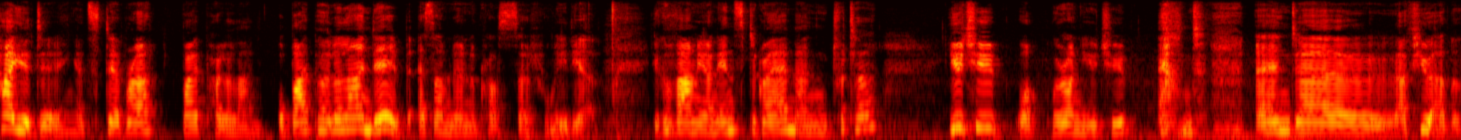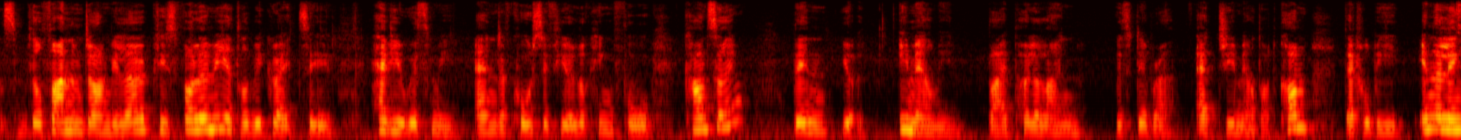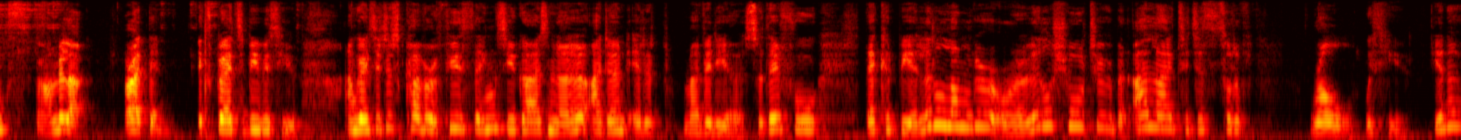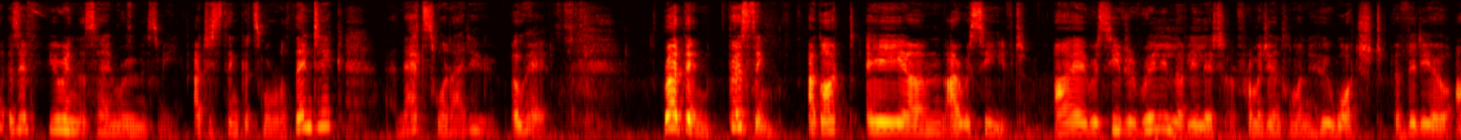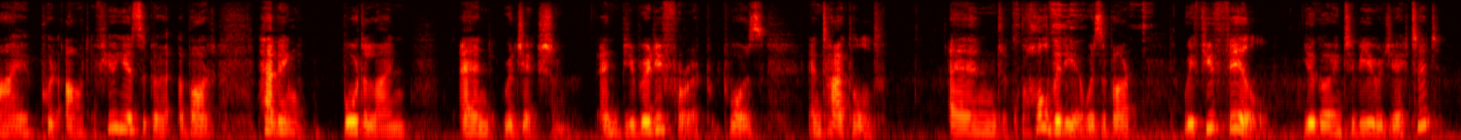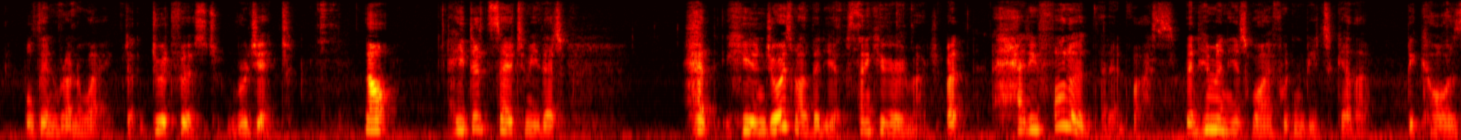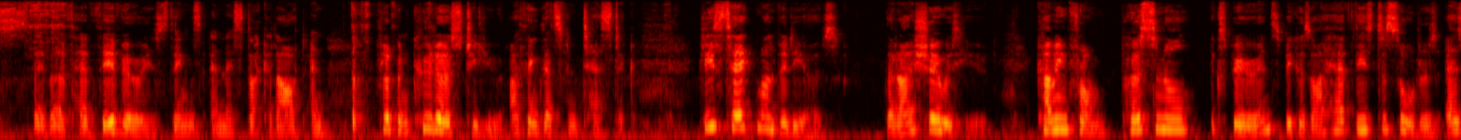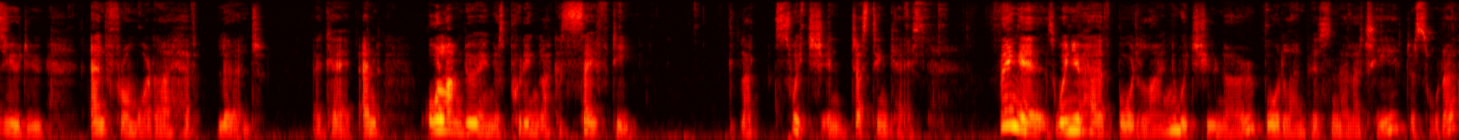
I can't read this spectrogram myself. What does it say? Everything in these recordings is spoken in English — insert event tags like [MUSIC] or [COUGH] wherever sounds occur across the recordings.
How you doing? It's Deborah Bipolar Line or Bipolar Line Deb as I'm known across social media. You can find me on Instagram and Twitter, YouTube, well we're on YouTube [LAUGHS] and and uh, a few others. You'll find them down below. Please follow me. It'll be great to have you with me. And of course, if you're looking for counseling, then you email me by with Deborah at gmail.com. That will be in the links down below. All right then, it's great to be with you. I'm going to just cover a few things. You guys know I don't edit my videos, so therefore they could be a little longer or a little shorter, but I like to just sort of roll with you, you know, as if you're in the same room as me. I just think it's more authentic, and that's what I do. Okay, right then, first thing, I got a, um, I received I received a really lovely letter from a gentleman who watched a video I put out a few years ago about having borderline and rejection and be ready for it. It was entitled and the whole video was about if you feel you're going to be rejected, well then run away. Do it first, reject. Now, he did say to me that had he enjoys my videos, thank you very much, but had he followed that advice, then him and his wife wouldn't be together because they both have their various things and they stuck it out and flipping kudos to you. I think that's fantastic. Please take my videos that I share with you coming from personal experience because I have these disorders as you do and from what I have learned. Okay, and all I'm doing is putting like a safety like switch in just in case. Thing is, when you have borderline, which you know, borderline personality disorder,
